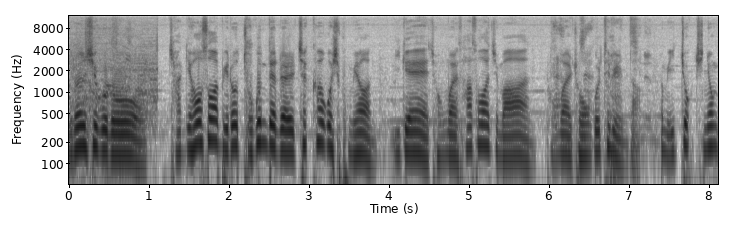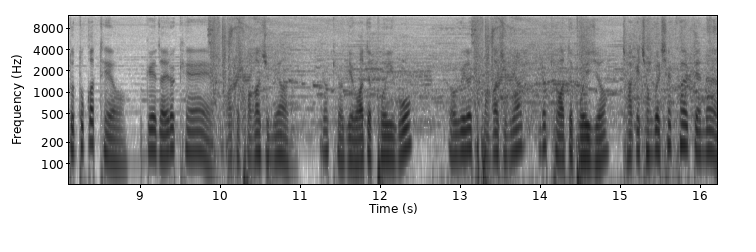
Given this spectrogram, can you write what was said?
이런 식으로 자기 허수아비로 두 군데를 체크하고 싶으면 이게 정말 사소하지만 정말 좋은 꿀팁입니다. 그럼 이쪽 진영도 똑같아요. 여기에다 이렇게 ward 박아주면 이렇게 여기 ward 보이고 여기 이렇게 박아주면 이렇게 ward 보이죠. 자기 정글 체크할 때는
